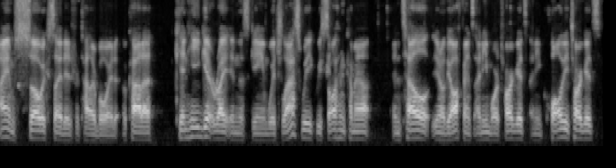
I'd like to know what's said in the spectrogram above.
I am so excited for Tyler Boyd. Okada, can he get right in this game? Which last week we saw him come out and tell, you know, the offense, I need more targets. I need quality targets.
